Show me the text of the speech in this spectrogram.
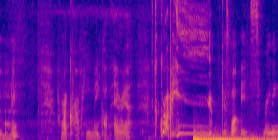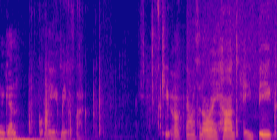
Good morning from my crappy makeup area. It's crappy! Guess what? It's raining again. Got new makeup bag. It's cute, huh? Gareth and I had a big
